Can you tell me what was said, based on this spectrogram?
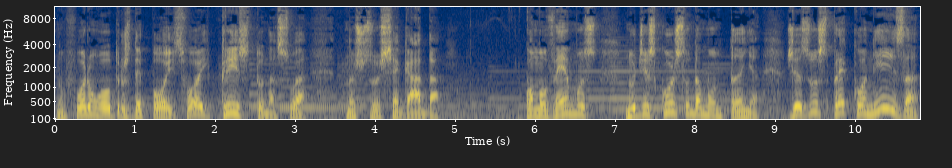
não foram outros depois, foi Cristo na sua, na sua chegada. Como vemos no discurso da montanha, Jesus preconiza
